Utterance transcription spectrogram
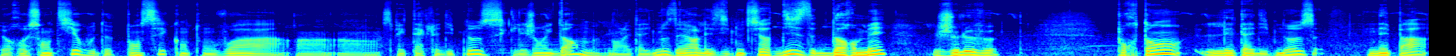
de ressentir ou de penser quand on voit un, spectacle d'hypnose, c'est que les gens ils dorment dans l'état d'hypnose. D'ailleurs, les hypnotiseurs disent dormez, je le veux. Pourtant, l'état d'hypnose n'est pas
